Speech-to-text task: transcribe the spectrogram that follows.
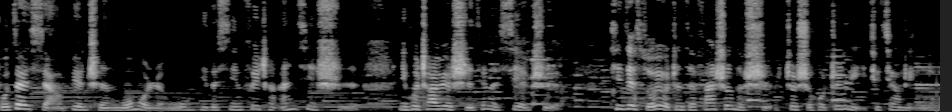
不再想变成某某人物，你的心非常安静时，你会超越时间的限制，听见所有正在发生的事。这时候真理就降临了。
